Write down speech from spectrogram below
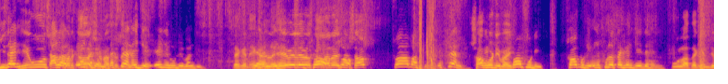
ডিজাইন দেখছেন? এই যে এই যে হুডি বান্ডিল। দেখেন এখানে সব। সব। আছে দেখছেন? সব হুডি ভাই। সব হুডি সব হুডি এই ফুলাতা গেঞ্জি দেখেন। ফুলা দেখেন যে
